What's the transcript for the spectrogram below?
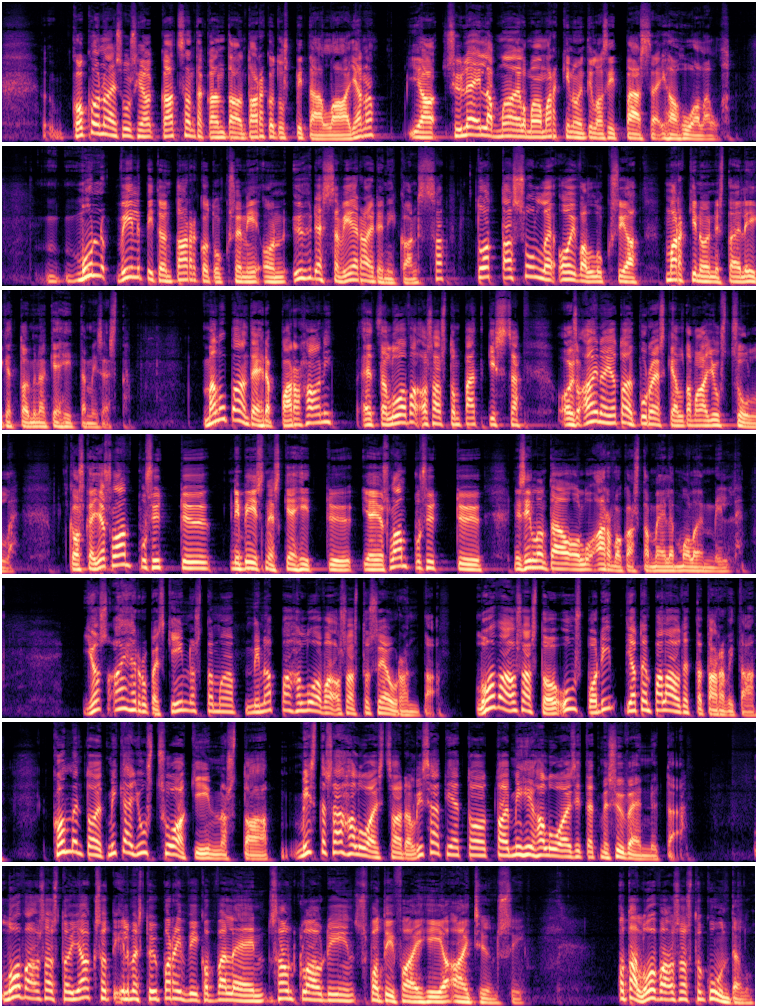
Kokonaisuus ja katsantakanta on tarkoitus pitää laajana ja syleillä maailmaa markkinointilasit päässä ihan huolella. Mun vilpitön tarkoitukseni on yhdessä vieraideni kanssa tuottaa sulle oivalluksia markkinoinnista ja liiketoiminnan kehittämisestä. Mä lupaan tehdä parhaani, että luova osaston pätkissä olisi aina jotain pureskeltavaa just sulle – koska jos lamppu syttyy, niin bisnes kehittyy, ja jos lamppu syttyy, niin silloin tämä on ollut arvokasta meille molemmille. Jos aihe rupesi kiinnostamaan, niin nappaahan luova osasto seurantaa. Luova osasto on uusi podi, joten palautetta tarvitaan. Kommentoi, että mikä just sua kiinnostaa, mistä sä haluaisit saada lisätietoa tai mihin haluaisit, että me syvennytään. Luova osaston jaksot ilmestyy parin viikon välein SoundCloudiin, Spotifyhin ja iTunesiin. Ota luova osasto kuuntelu.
